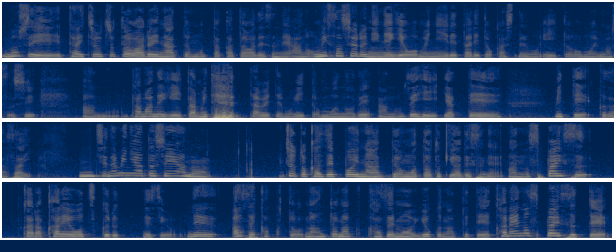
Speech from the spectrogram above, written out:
もし体調ちょっと悪いなって思った方はですねあのお味噌汁にネギを多めに入れたりとかしてもいいと思いますしあの玉ねぎ炒めて 食べてもいいと思うのであのぜひやってみてください。んちなみに私あのちょっと風邪っぽいなって思った時はですねあのスパイスからカレーを作るんですよ。で汗かくとなんとなく風も良くなっててカレーのスパイスって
